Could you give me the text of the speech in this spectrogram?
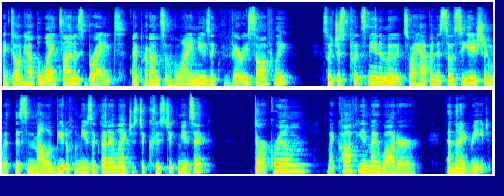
I don't have the lights on as bright. I put on some Hawaiian music very softly. So it just puts me in a mood. So I have an association with this mellow, beautiful music that I like, just acoustic music, dark room, my coffee and my water, and then I read.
